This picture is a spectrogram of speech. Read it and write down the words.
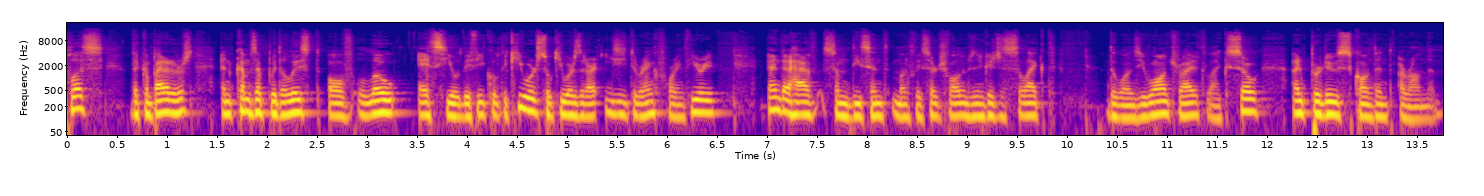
plus the competitors and comes up with a list of low SEO difficulty keywords, so keywords that are easy to rank for in theory, and that have some decent monthly search volumes. And you can just select the ones you want, right? Like so, and produce content around them,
